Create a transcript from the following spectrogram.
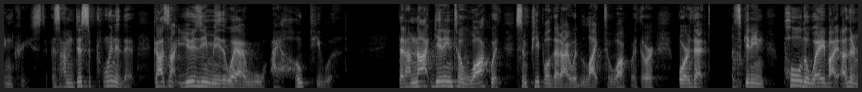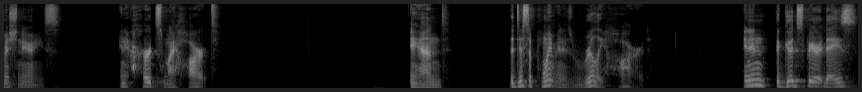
increased, as I'm disappointed that God's not using me the way I, I hoped He would, that I'm not getting to walk with some people that I would like to walk with, or, or that is getting pulled away by other missionaries. And it hurts my heart. And the disappointment is really hard. And in the good spirit days,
